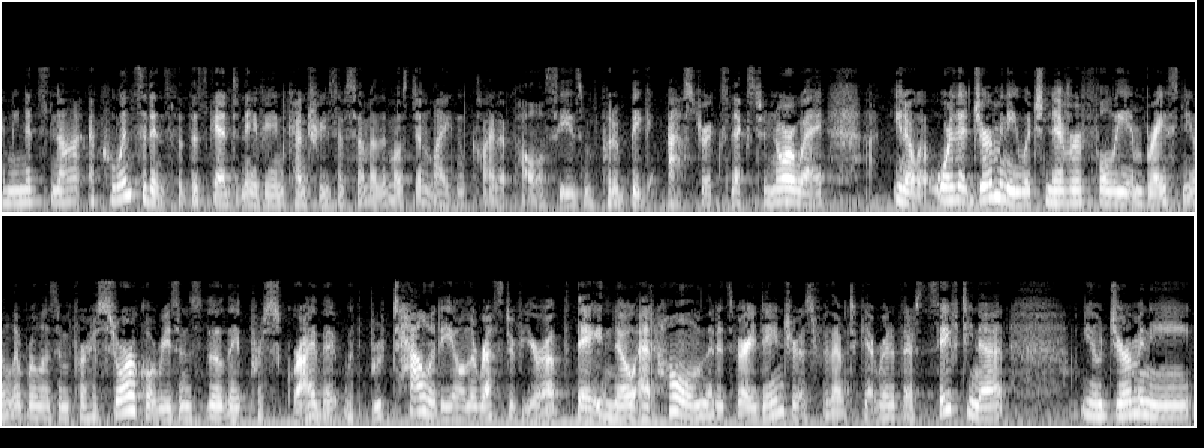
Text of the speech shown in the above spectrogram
I mean, it's not a coincidence that the Scandinavian countries have some of the most enlightened climate policies and put a big asterisk next to Norway, uh, you know, or that Germany, which never fully embraced neoliberalism for historical reasons, though they prescribe it with brutality on the rest of Europe, they know at home that it's very dangerous for them to get rid of their safety net you know, Germany,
